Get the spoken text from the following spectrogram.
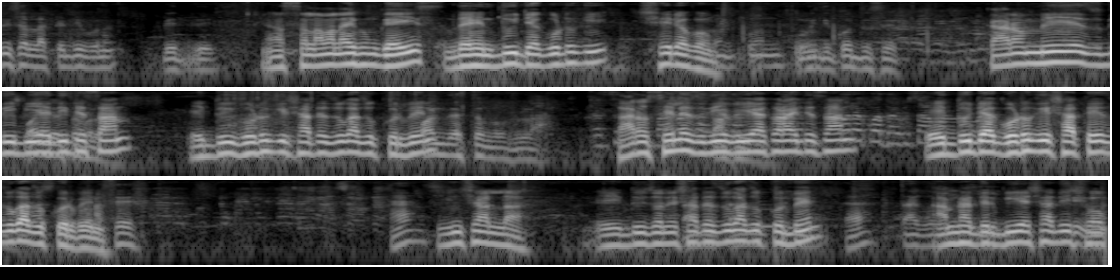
দুই চার লাখ দিব না। বেঁধে আসসালামু আলাইকুম গাইস দেখেন দুইটা গটু কি সেই রকম কারণ মেয়ে যদি বিয়ে দিতে চান এই দুই গটুকির সাথে যোগাযোগ করবেন। কারও ছেলে যদি বিয়ে করাইতে চান এই দুইটা গটুকির সাথে যোগাযোগ করবেন। আছে? হ্যাঁ? ইনশাল্লাহ এই দুইজনের সাথে যোগাযোগ করবেন। হ্যাঁ। আপনাদের বিয়ে শাদী সব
